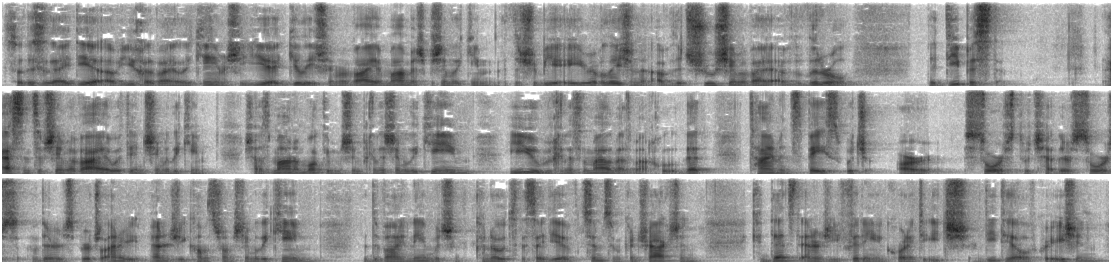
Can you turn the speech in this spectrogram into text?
So this is the idea of Yichud Havaya Elikim, Shiyah Gili Shem Havaya Mamash B'Shem Elikim. That there should be a revelation of the true Shem Havaya, of the literal, the deepest essence of Shem Havaya within Shem Elikim. Shazman Amokim Shem Shem Elikim Yiyu B'chinas L'mayel That time and space, which are sourced, which have their source of their spiritual energy, energy comes from Shem Elikim, the divine name, which connotes this idea of tzimtzum, contraction, condensed energy fitting according to each detail of creation,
